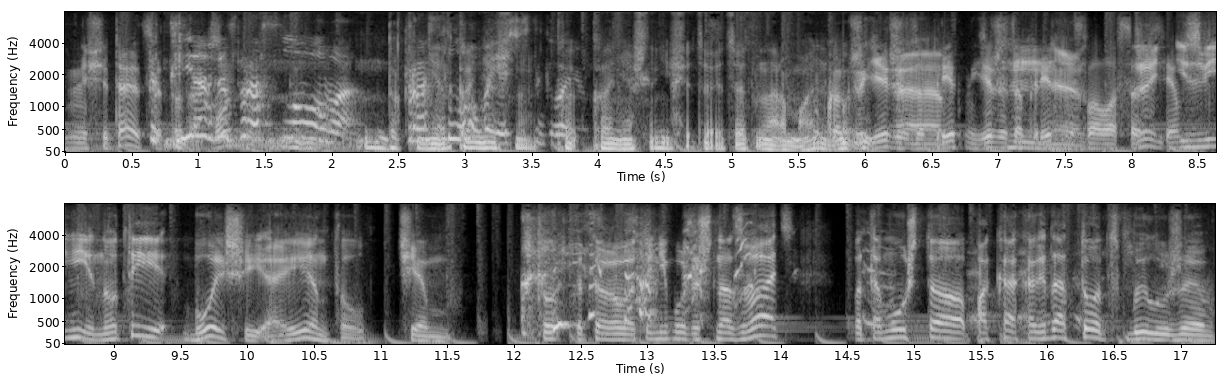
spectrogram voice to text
не считается? Так я же про слово. Так про нет, слово конечно, я говорю. Конечно, не считается, это нормально. Ну как же, есть же запрет, есть же запретные слова совсем. Жень, извини, но ты больший ориентал, чем тот, которого ты не можешь назвать, Потому что пока, когда тот был уже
